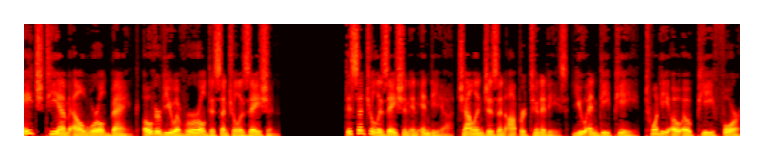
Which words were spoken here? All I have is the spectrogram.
HTML World Bank Overview of rural decentralization. Decentralization in India Challenges and Opportunities UNDP 2000p4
